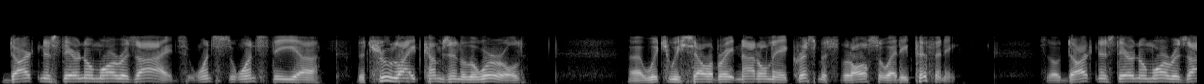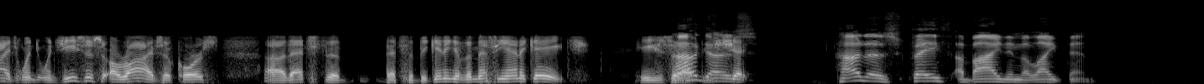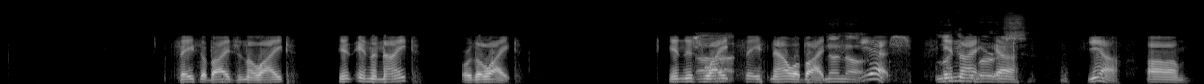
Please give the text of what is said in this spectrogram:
Darkness there no more resides. Once once the uh, the true light comes into the world, uh, which we celebrate not only at Christmas but also at Epiphany. So darkness there no more resides. When when Jesus arrives, of course, uh, that's the that's the beginning of the messianic age. He's uh, How he's does shed- how does faith abide in the light then? faith abides in the light, in in the night or the light. In this Uh, light, faith now abides. no, no. Yes. Look in at the uh, verse. Yeah. Um,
